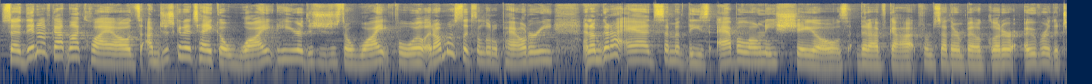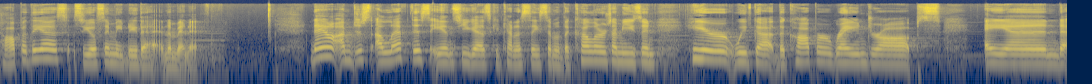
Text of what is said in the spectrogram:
So then I've got my clouds. I'm just going to take a white here. This is just a white foil. It almost looks a little powdery. And I'm going to add some of these abalone shells that I've got from Southern Belle Glitter over the top of this. So you'll see me do that in a minute. Now I'm just, I left this in so you guys could kind of see some of the colors I'm using. Here we've got the copper raindrops and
